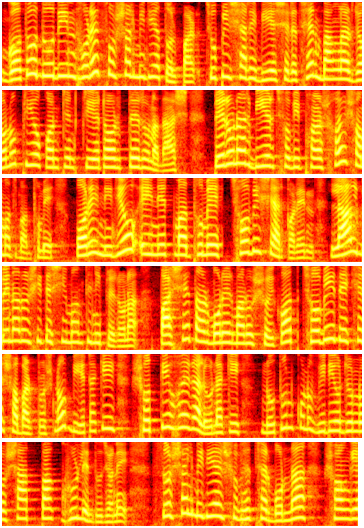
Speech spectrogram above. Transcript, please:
গত দুদিন ধরে সোশ্যাল মিডিয়া তোলপাড়। চুপির সারে বিয়ে সেরেছেন বাংলার জনপ্রিয় কন্টেন্ট ক্রিয়েটর প্রেরণা দাস। প্রেরণার বিয়ের ছবি ফাঁস হয় সমাজ মাধ্যমে। পরে নিজেও এই নেট মাধ্যমে ছবি শেয়ার করেন। লাল বেনারসিতে সীমান্তিনী প্রেরণা। পাশে তার মনের মানুষ সৈকত। ছবি দেখে সবার প্রশ্ন, বিয়েটা কি সত্যি হয়ে গেল নাকি নতুন কোনো ভিডিওর জন্য সাত পাক ঘুরলেন দুজনে? সোশ্যাল মিডিয়ায় শুভেচ্ছার বন্যা, সঙ্গে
